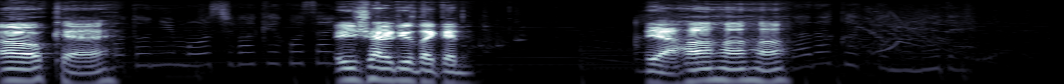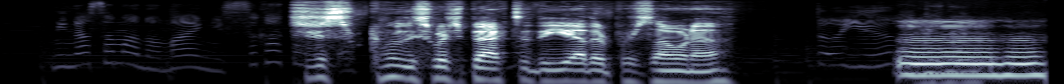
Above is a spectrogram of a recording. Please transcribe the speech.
Oh, okay. Are you trying to do like a... Yeah, huh, huh, huh. She just completely switched back to the other persona. Mm-hmm.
